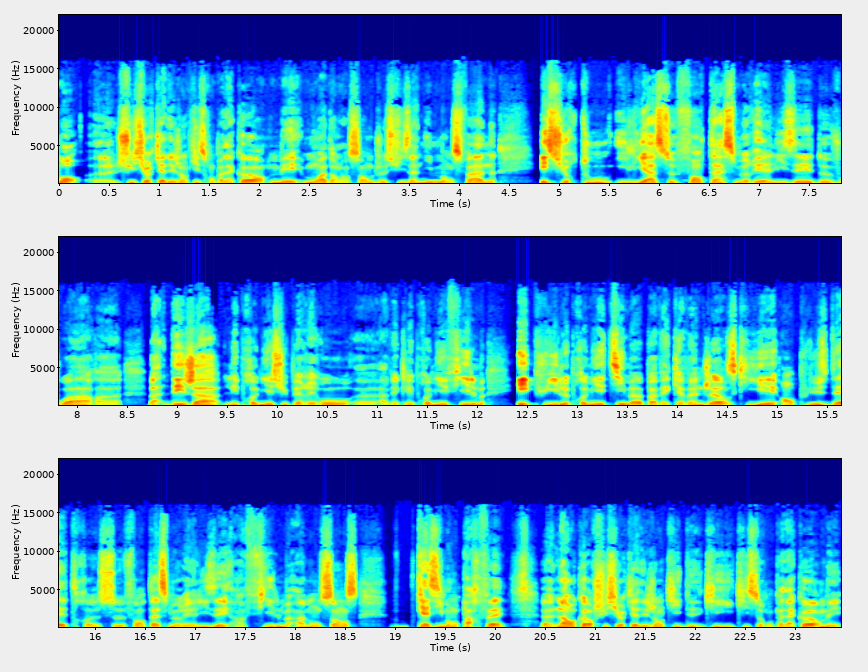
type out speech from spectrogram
bon, euh, je suis sûr qu'il y a des gens qui ne seront pas d'accord, mais moi, dans l'ensemble, je suis un immense fan. Et surtout, il y a ce fantasme réalisé de voir euh, bah, déjà les premiers super-héros euh, avec les premiers films, et puis le premier team-up avec Avengers, qui est, en plus d'être ce fantasme réalisé, un film, à mon sens, quasiment parfait. Là encore, je suis sûr qu'il y a des gens qui qui seront pas d'accord, mais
